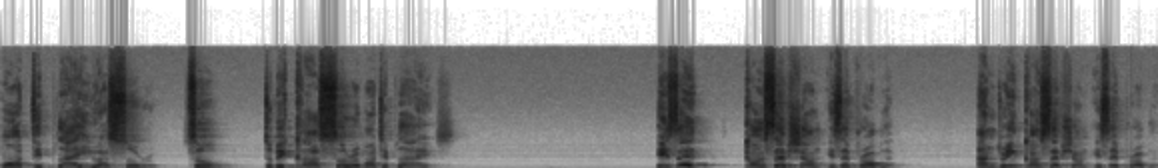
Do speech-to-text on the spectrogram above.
multiply your sorrow. So, to be cursed, sorrow multiplies. He said, Conception is a problem. And during conception is a problem.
